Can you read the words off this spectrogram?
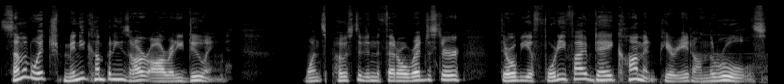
some of which many companies are already doing. Once posted in the Federal Register, there will be a 45 day comment period on the rules.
